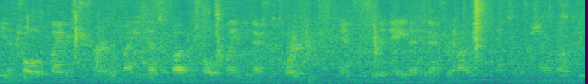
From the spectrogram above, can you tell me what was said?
The uh, total plan about eight above the total plan index the and for year to date, that index for about eight of a percent above the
